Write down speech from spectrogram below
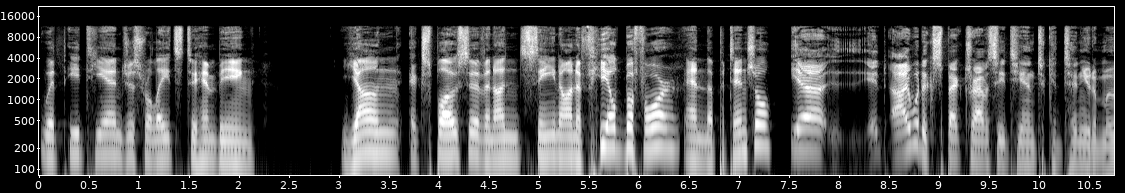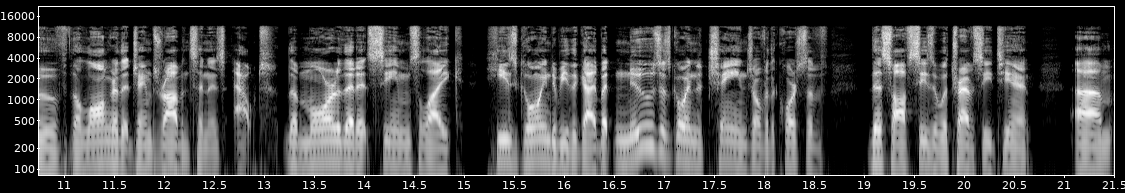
with Etienne just relates to him being young, explosive, and unseen on a field before and the potential? Yeah, it, I would expect Travis Etienne to continue to move the longer that James Robinson is out. The more that it seems like he's going to be the guy. But news is going to change over the course of this offseason with Travis Etienne. Um,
